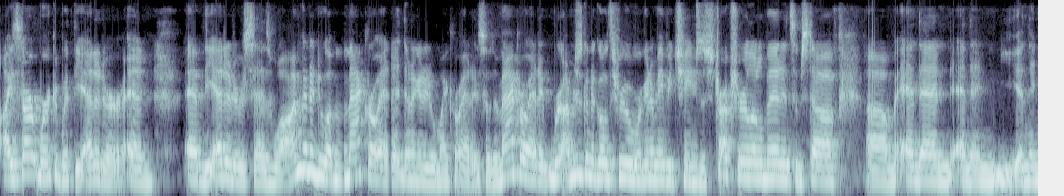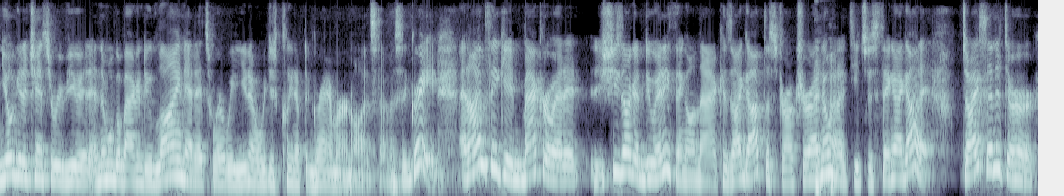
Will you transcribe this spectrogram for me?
I start working with the editor and and the editor says, "Well, I'm going to do a macro edit, then I'm going to do a micro edit." So the macro edit, I'm just going to go through. We're going to maybe change the structure a little bit and some stuff, um, and then and then and then you'll get a chance to review it, and then we'll go back and do line edits where we, you know, we just clean up the grammar and all that stuff. I said, "Great," and I'm thinking macro edit. She's not going to do anything on that because I got the structure. I know how to teach this thing. I got it. So I send it to her.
